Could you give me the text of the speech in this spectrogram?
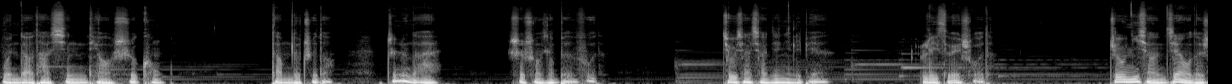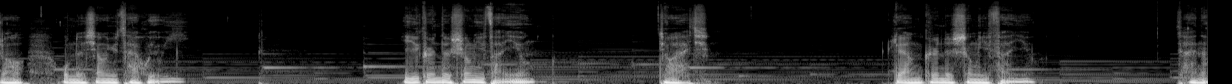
闻到他心跳失控。但我们都知道，真正的爱是双向奔赴的。就像《想见你》里边，李子维说的：“只有你想见我的时候，我们的相遇才会有意义。”一个人的生理反应叫爱情，两个人的生理反应才能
